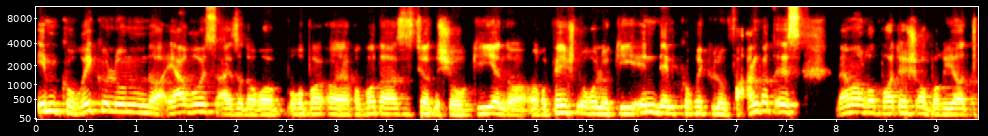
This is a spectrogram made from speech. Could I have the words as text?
im Curriculum der ERUS, also der äh, roboterassistierten Chirurgie in der europäischen Urologie, in dem Curriculum verankert ist. Wenn man robotisch operiert,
